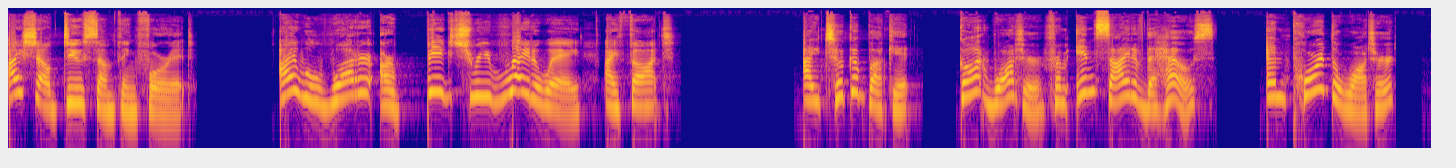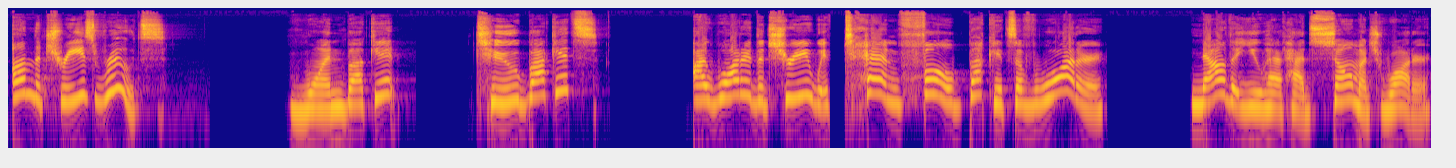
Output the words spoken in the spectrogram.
I shall do something for it. I will water our big tree right away, I thought. I took a bucket, got water from inside of the house, and poured the water on the tree's roots. One bucket, two buckets. I watered the tree with ten full buckets of water. Now that you have had so much water,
